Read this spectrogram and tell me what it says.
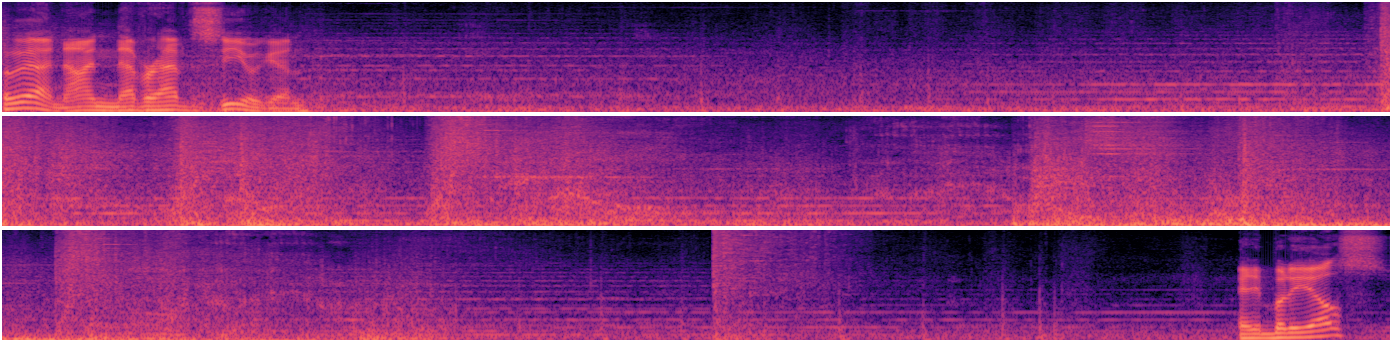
Oh yeah, now I never have to see you again. Anybody else?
